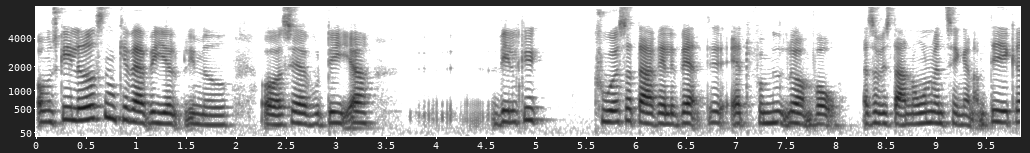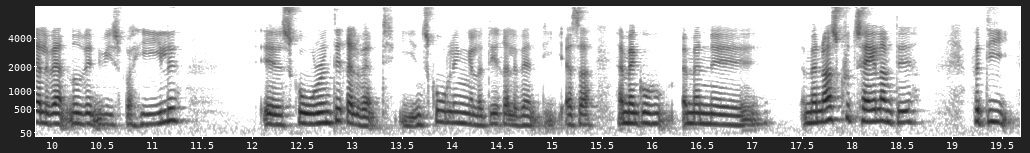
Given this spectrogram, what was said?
og, måske ledelsen kan være behjælpelig med også at vurdere, hvilke kurser, der er relevante at formidle om hvor. Altså hvis der er nogen, man tænker, "Nå, det er ikke relevant nødvendigvis for hele øh, skolen, det er relevant i indskolingen, eller det er relevant i, altså at man, kunne, at man, øh, at man også kunne tale om det. Fordi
